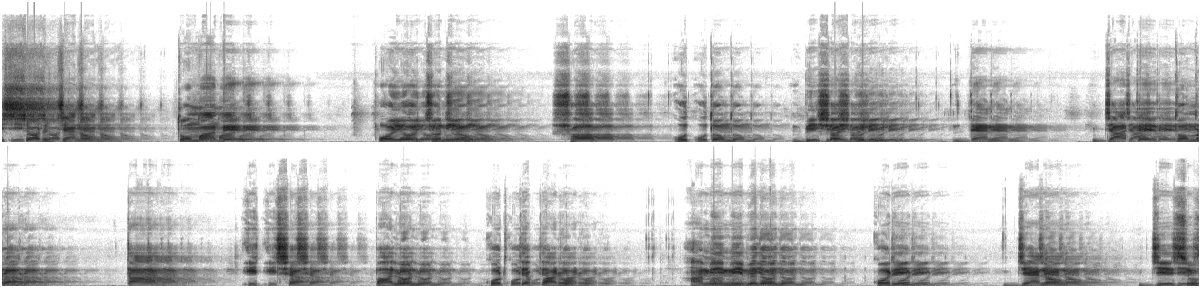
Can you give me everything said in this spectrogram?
ঈশ্বর যেন তোমাদের প্রয়োজনীয় সব উত্তম বিষয়গুলি দেন, যাতে তোমরা তার ইচ্ছা পালন করতে পারো। আমি নিবেদন করি যেন যীশু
